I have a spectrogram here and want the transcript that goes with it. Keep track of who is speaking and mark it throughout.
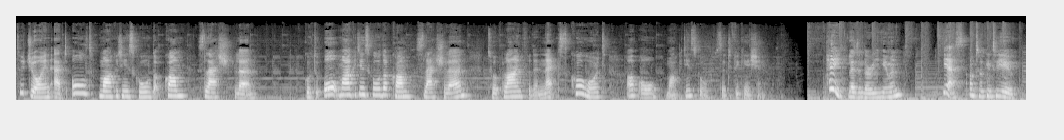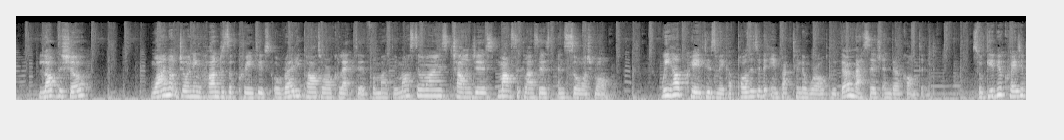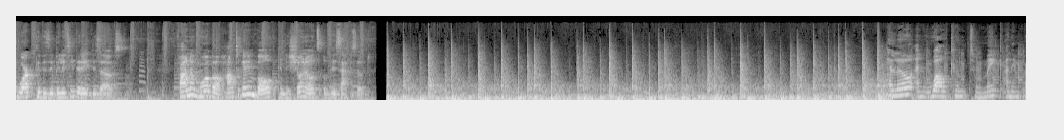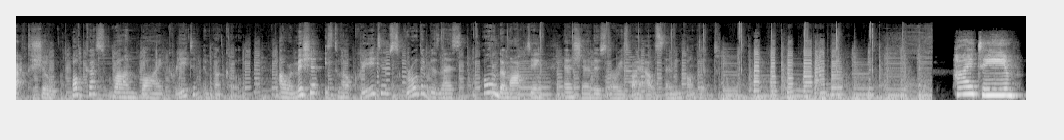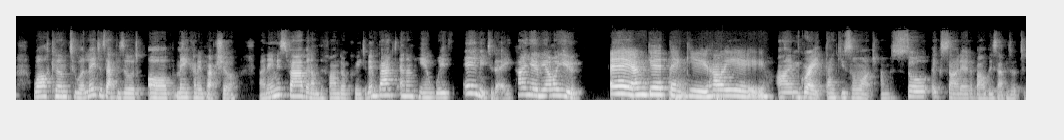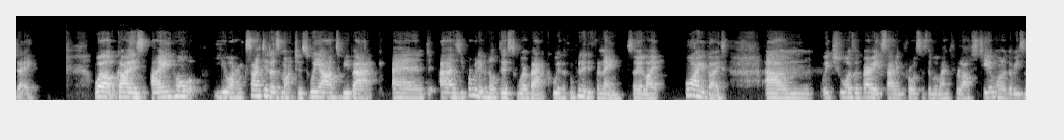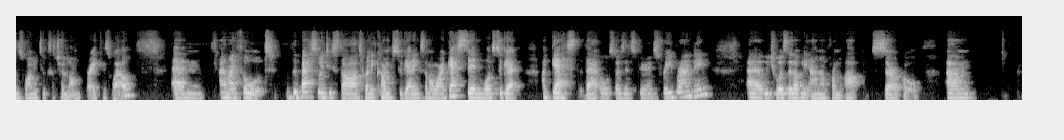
Speaker 1: to join at altmarketingschool.com slash learn. Go to altmarketingschool.com slash learn to apply for the next cohort of Alt Marketing School certification. Hey, legendary human. Yes, I'm talking to you. Love the show? Why not joining hundreds of creatives already part of our collective for monthly masterminds, challenges, masterclasses, and so much more? We help creatives make a positive impact in the world with their message and their content. So give your creative work the visibility that it deserves. Find out more about how to get involved in the show notes of this episode. Hello and welcome to Make an Impact Show, a podcast run by Creative Impact Co. Our mission is to help creatives grow their business, hone their marketing, and share their stories via outstanding content. Hi, team. Welcome to our latest episode of Make an Impact Show. My name is Fab, and I'm the founder of Creative Impact, and I'm here with Amy today. Hi, Amy. How are you?
Speaker 2: Hey, I'm good. Thank you. How are you?
Speaker 1: I'm great. Thank you so much. I'm so excited about this episode today. Well, guys, I hope you are excited as much as we are to be back. And as you probably have noticed, we're back with a completely different name. So you're like, who are you guys? Um, which was a very exciting process that we went through last year. One of the reasons why we took such a long break as well. Um, and I thought the best way to start when it comes to getting some of our guests in was to get a guest that also has experienced rebranding, uh, which was the lovely Anna from Up Circle. Um,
